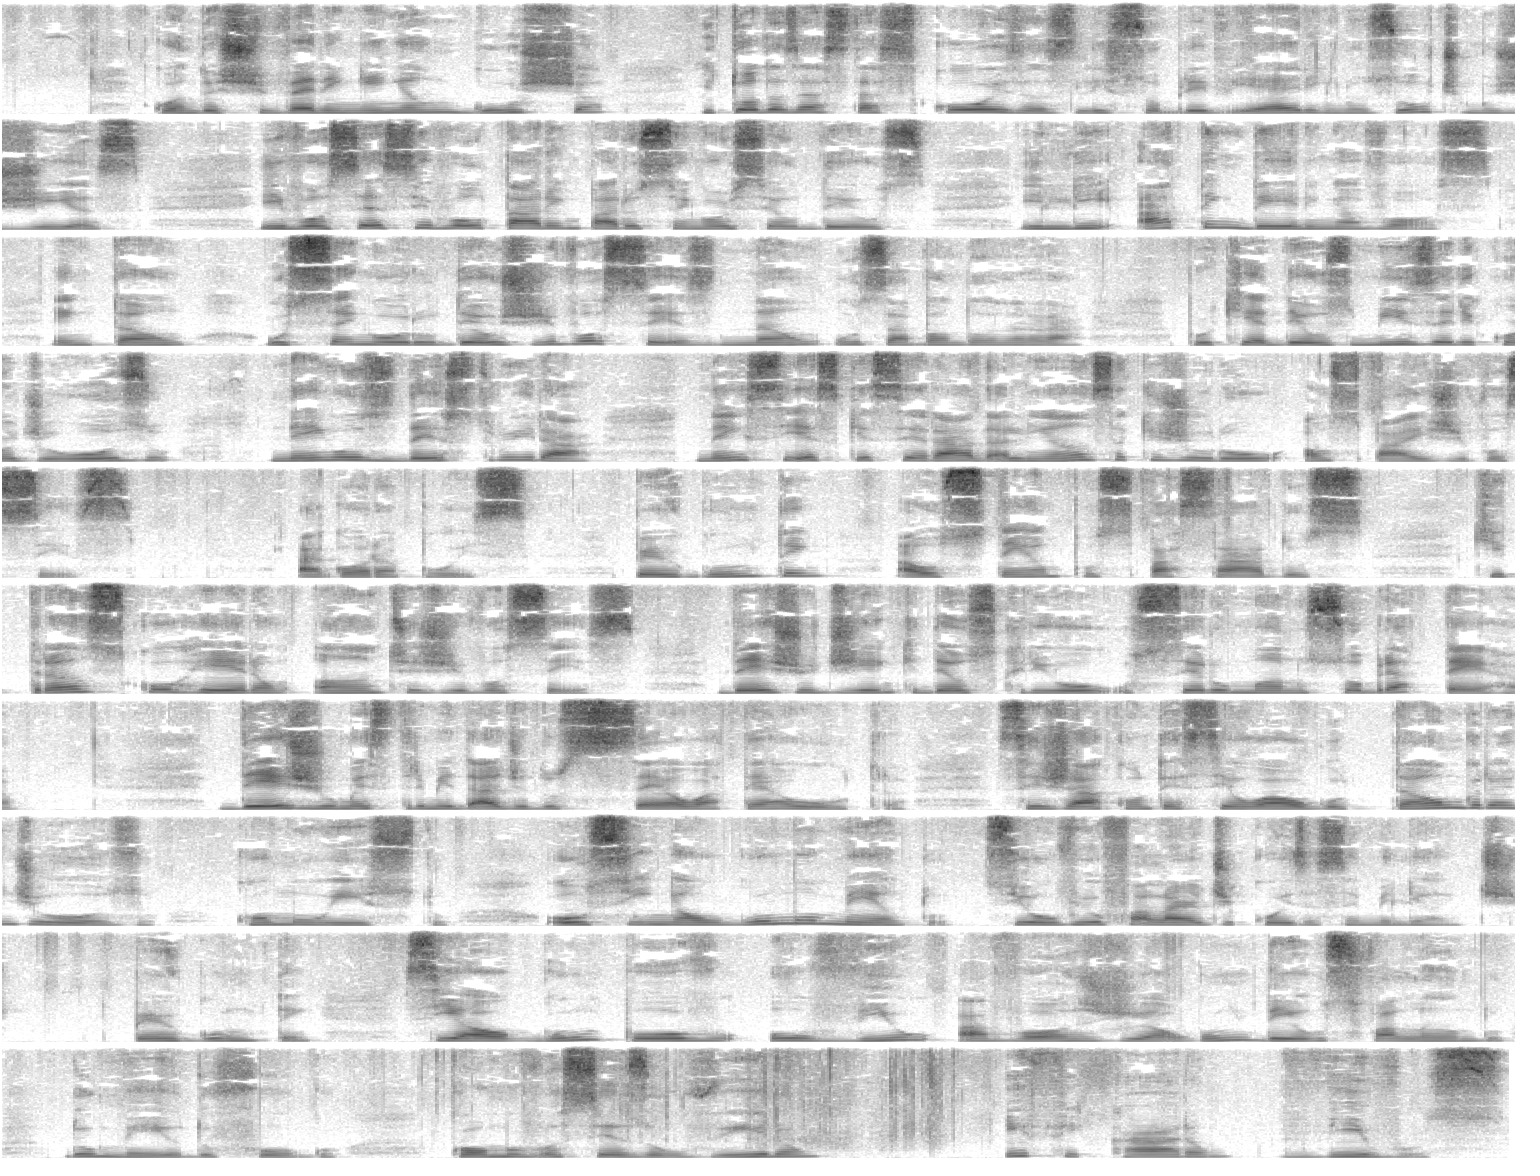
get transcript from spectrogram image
Quando estiverem em angústia e todas estas coisas lhes sobrevierem nos últimos dias, e vocês se voltarem para o Senhor seu Deus e lhe atenderem a vós, então o Senhor, o Deus de vocês, não os abandonará, porque é Deus misericordioso, nem os destruirá, nem se esquecerá da aliança que jurou aos pais de vocês. Agora, pois, perguntem aos tempos passados que transcorreram antes de vocês, desde o dia em que Deus criou o ser humano sobre a terra, desde uma extremidade do céu até a outra, se já aconteceu algo tão grandioso como isto, ou se em algum momento se ouviu falar de coisa semelhante. Perguntem se algum povo ouviu a voz de algum Deus falando do meio do fogo, como vocês ouviram e ficaram vivos,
